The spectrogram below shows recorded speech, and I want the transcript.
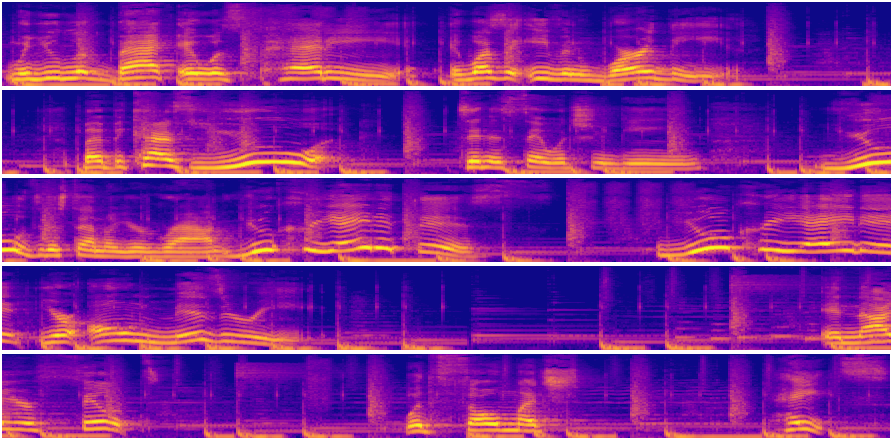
When you look back, it was petty. It wasn't even worthy. But because you didn't say what you mean, you didn't stand on your ground, you created this. You created your own misery and now you're filled with so much hate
